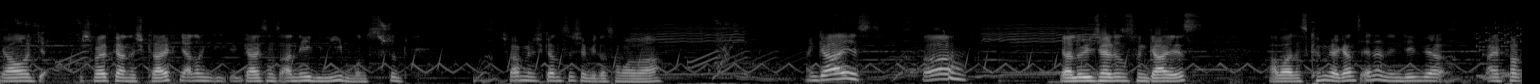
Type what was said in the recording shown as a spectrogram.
Ja, und ja, ich weiß gar nicht, greifen die anderen Geister uns an? Ne, die lieben uns, stimmt. Ich war mir nicht ganz sicher, wie das nochmal war. Ein Geist! Ah. Ja, Luigi hält uns für einen Geist. Aber das können wir ganz ändern, indem wir einfach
